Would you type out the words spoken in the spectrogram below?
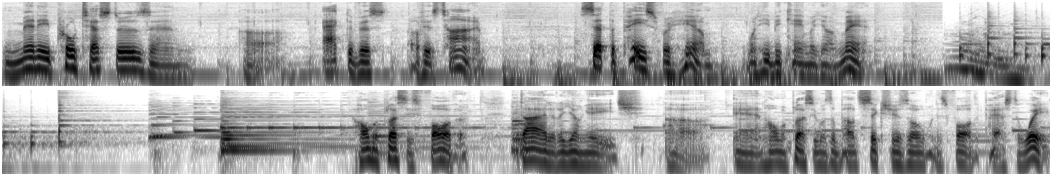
many protesters and uh, activists of his time set the pace for him when he became a young man. Homer Plessy's father died at a young age, uh, and Homer Plessy was about six years old when his father passed away.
